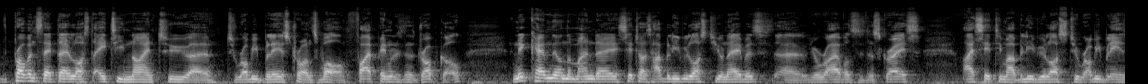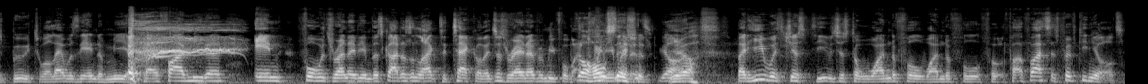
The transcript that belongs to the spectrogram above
the province that day lost 18-9 to uh, to Robbie Blair's Transvaal, five penalties in the drop goal. Nick came there on the Monday, said to us, "I believe you lost to your neighbours, uh, your rivals, is a disgrace." I said to him, "I believe you lost to Robbie Blair's boot." Well, that was the end of me. Okay, five meter in, forwards run at him. This guy doesn't like to tackle. They just ran over me for about The whole 20 minutes. session. Yeah. But he was just he was just a wonderful, wonderful for, for us as 15 year olds.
